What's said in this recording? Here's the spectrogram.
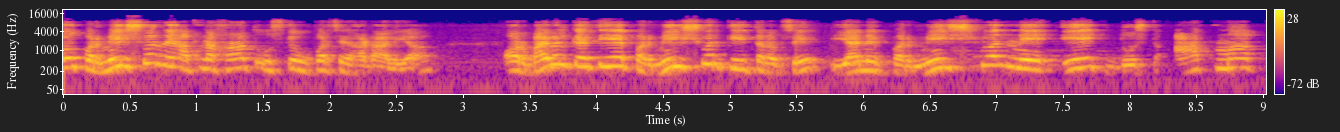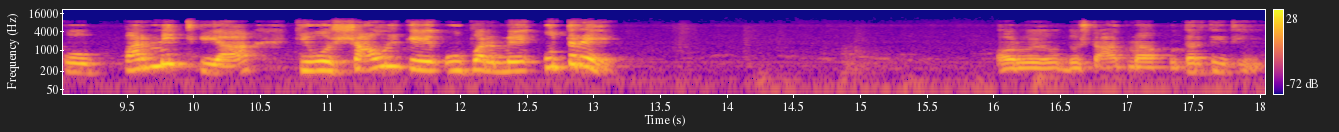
तो परमेश्वर ने अपना हाथ उसके ऊपर से हटा लिया। और बाइबल कहती है, परमेश्वर की तरफ़ से, यानी परमेश्वर ने एक दुष्ट आत्मा को परमिट किया कि वो शाउल के ऊपर में उतरे। और वो दुष्ट आत्मा उतरती थी।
